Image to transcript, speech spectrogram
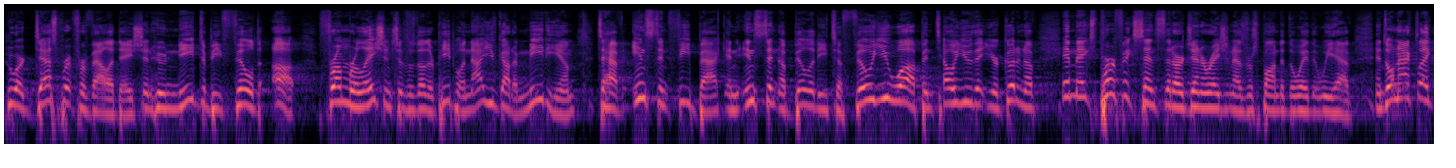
who are desperate for validation, who need to be filled up from relationships with other people. And now you've got a medium to have instant feedback and instant ability to fill you up and tell you that you're good enough. It makes perfect sense that our generation has responded the way that we have. And don't act like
